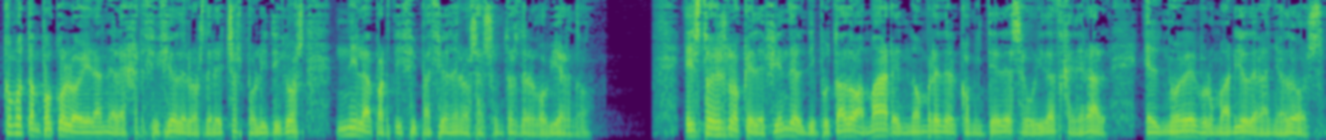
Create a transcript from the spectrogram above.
como tampoco lo eran el ejercicio de los derechos políticos ni la participación en los asuntos del gobierno. Esto es lo que defiende el diputado Amar en nombre del Comité de Seguridad General, el 9 Brumario del año 2.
